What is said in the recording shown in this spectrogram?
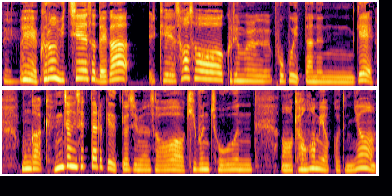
네. 네, 그런 위치에서 내가 이렇게 서서 그림을 보고 있다는 게 뭔가 굉장히 색다르게 느껴지면서 기분 좋은 어, 경험이었거든요.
